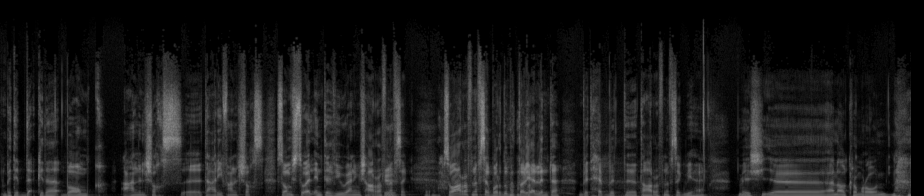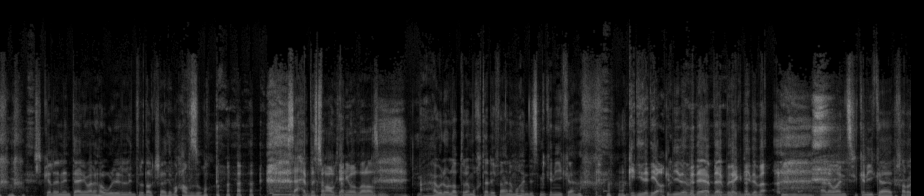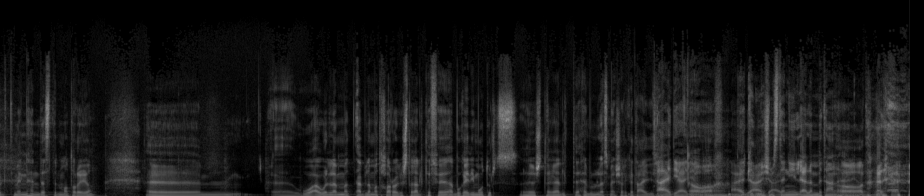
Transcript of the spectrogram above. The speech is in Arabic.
بتبدأ كده بعمق عن الشخص آه، تعريف عن الشخص. بس هو مش سؤال interview يعني مش عرف okay. نفسك. بس هو عرف نفسك برضو بالطريقة اللي انت بتحب تعرف نفسك بيها يعني. ماشي. آه أنا أكرم مروان المشكلة إن أنت يعني وأنا هقول ال introduction هتبقى حافظه. بس أحب أسمعه تاني والله العظيم. هحاول أقولها بطريقة مختلفة. أنا مهندس ميكانيكا. الجديده دي أكتر. جديدة. بداية أبدأ بداية جديدة بقى. أنا مهندس ميكانيكا. اتخرجت من هندسة المطرية. آه، وأول لما قبل ما اتخرج اشتغلت في أبو غالي Motors. آه، اشتغلت إحنا بنقول أسماء شركات عادي؟ عادي عادي. آه. عادي أكيد عادي مش عادي. مستنيين الاعلان بتاعنا. آه.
